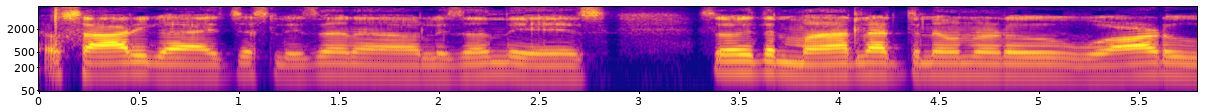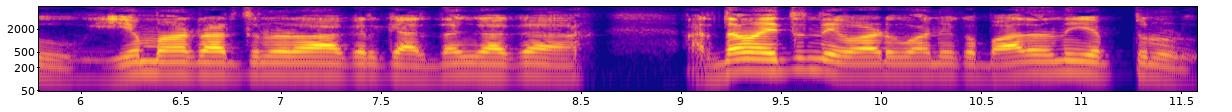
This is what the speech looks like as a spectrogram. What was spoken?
Sorry guys just listen listen this so ఇతను మాట్లాడుతూనే ఉన్నాడు. వాడు ఏం మాట్లాడుతున్నాడో ఆఖరికి అర్థం కాక అర్థం అవుతుంది వాడు వాని యొక్క బాధని చెప్తున్నాడు.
